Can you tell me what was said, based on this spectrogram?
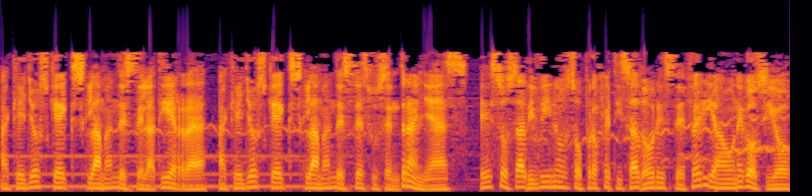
aquellos que exclaman desde la tierra, aquellos que exclaman desde sus entrañas, esos adivinos o profetizadores de feria o negocio,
